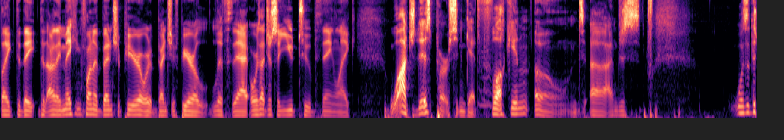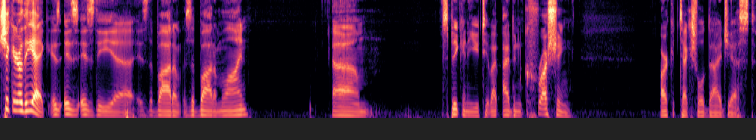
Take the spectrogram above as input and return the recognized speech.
like did they did, are they making fun of Ben Shapiro or did Ben Shapiro lift that or is that just a YouTube thing like watch this person get fucking owned? Uh, I'm just was it the chicken or the egg? Is is is the uh, is the bottom is the bottom line? Um, speaking of YouTube, I, I've been crushing Architectural Digest.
